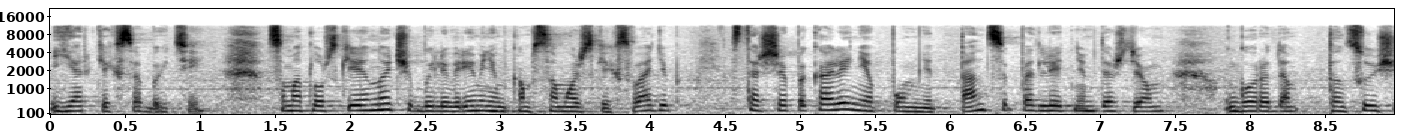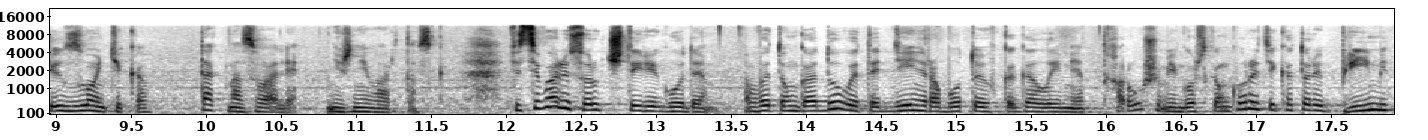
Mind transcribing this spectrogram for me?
ярких событий. Самотлорские ночи были временем комсомольских свадеб. Старшее поколение помнит танцы под летним дождем, городом танцующих зонтиков, так назвали Нижневартовск. Фестивалю 44 года. В этом году, в этот день, работаю в Когалыме, хорошем югорском городе, который примет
